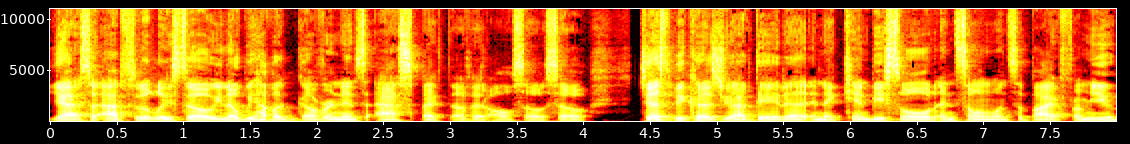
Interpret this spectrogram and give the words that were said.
Yeah, so absolutely. So, you know, we have a governance aspect of it also. So, just because you have data and it can be sold and someone wants to buy it from you,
